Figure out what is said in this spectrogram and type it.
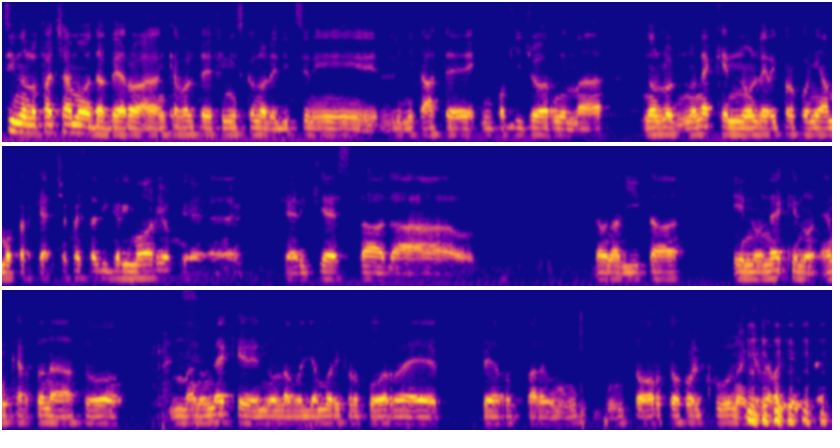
Sì, non lo facciamo davvero, anche a volte finiscono le edizioni limitate in pochi giorni, ma non, lo, non, è che non le riproponiamo perché c'è questa di Grimorio che, che è richiesta da, da, una vita e non è che non, è un cartonato, ma non è che non la vogliamo riproporre per fare un, un torto a qualcuno, è che veramente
